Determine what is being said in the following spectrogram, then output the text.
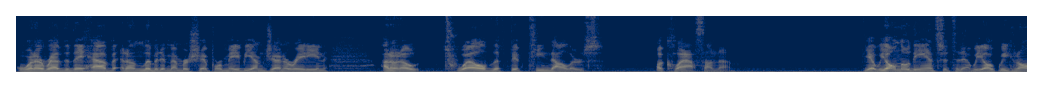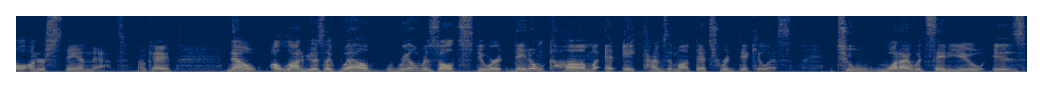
or would I rather they have an unlimited membership, where maybe I'm generating, I don't know, 12 to 15 dollars a class on them? Yeah, we all know the answer to that. We all we can all understand that. Okay. Now, a lot of you guys like, well, real results, Stuart, they don't come at eight times a month. That's ridiculous. To what I would say to you is,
